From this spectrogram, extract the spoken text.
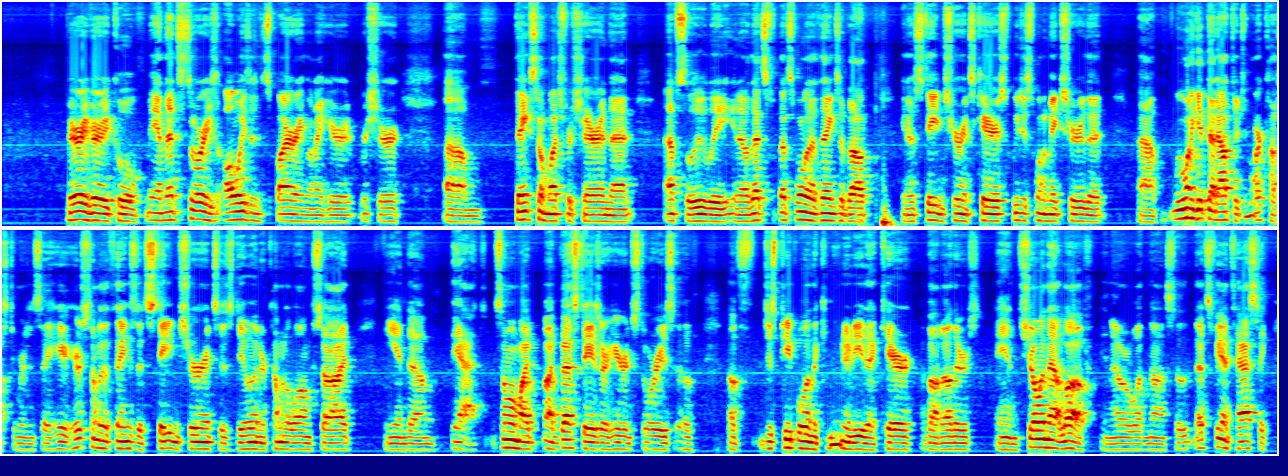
Very, very cool, man. That story is always inspiring when I hear it, for sure. Um, thanks so much for sharing that. Absolutely. You know, that's that's one of the things about you know state insurance cares. We just want to make sure that uh, we want to get that out there to our customers and say, hey, here's some of the things that state insurance is doing or coming alongside. And um, yeah, some of my, my best days are hearing stories of of just people in the community that care about others and showing that love, you know, or whatnot. So that's fantastic.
